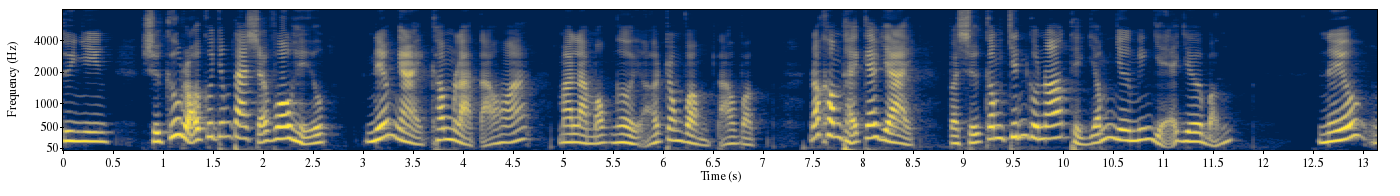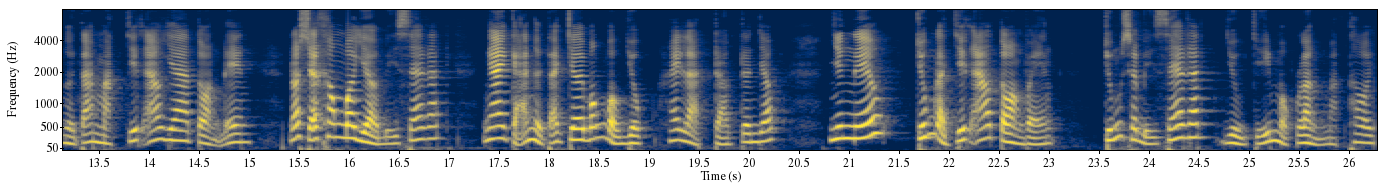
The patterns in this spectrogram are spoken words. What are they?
Tuy nhiên, sự cứu rỗi của chúng ta sẽ vô hiệu nếu Ngài không là tạo hóa mà là một người ở trong vòng tạo vật. Nó không thể kéo dài và sự công chính của nó thì giống như miếng vẽ dơ bẩn. Nếu người ta mặc chiếc áo da toàn đen, nó sẽ không bao giờ bị xé rách, ngay cả người ta chơi bóng bầu dục hay là trợt trên dốc. Nhưng nếu chúng là chiếc áo toàn vẹn, chúng sẽ bị xé rách dù chỉ một lần mặc thôi.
